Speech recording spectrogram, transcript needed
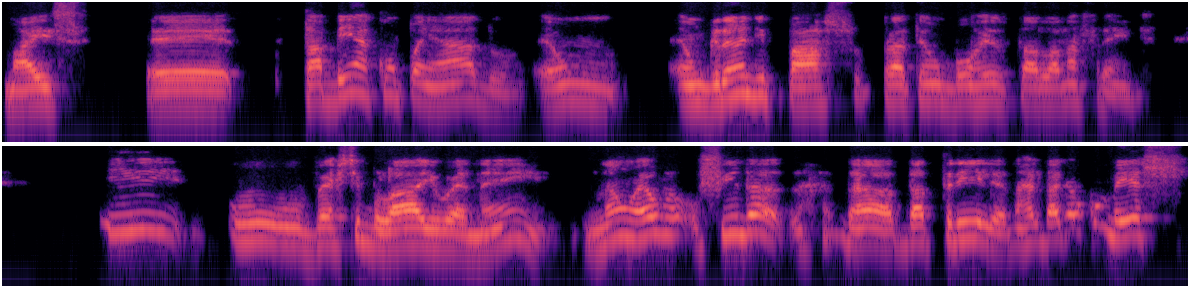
Mas estar é, tá bem acompanhado é um, é um grande passo para ter um bom resultado lá na frente. E o vestibular e o Enem não é o fim da, da, da trilha, na realidade é o começo.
